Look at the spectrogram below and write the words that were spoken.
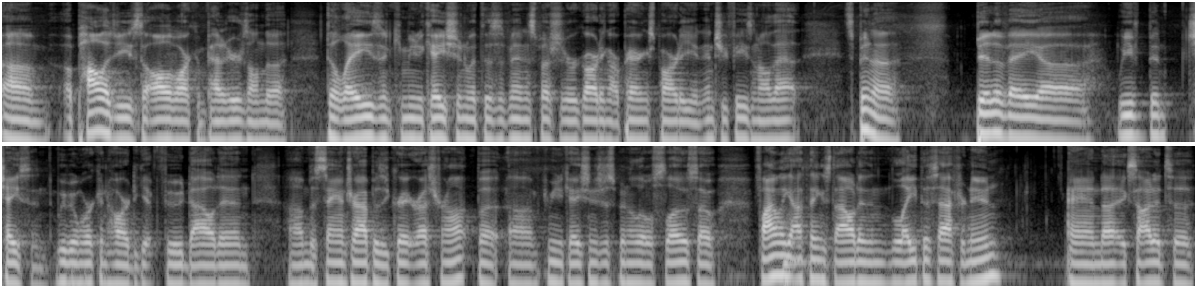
um, apologies to all of our competitors on the delays in communication with this event, especially regarding our pairings party and entry fees and all that. It's been a bit of a uh, we've been chasing. We've been working hard to get food dialed in. Um, the Sand Trap is a great restaurant, but um, communication has just been a little slow. So finally got things dialed in late this afternoon, and uh, excited to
